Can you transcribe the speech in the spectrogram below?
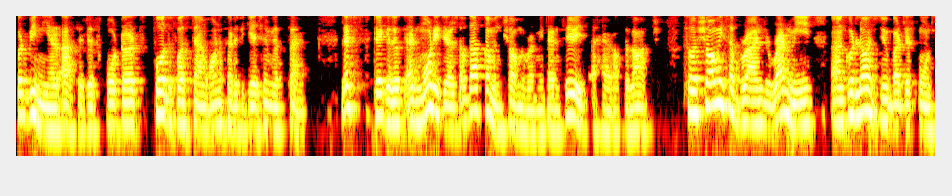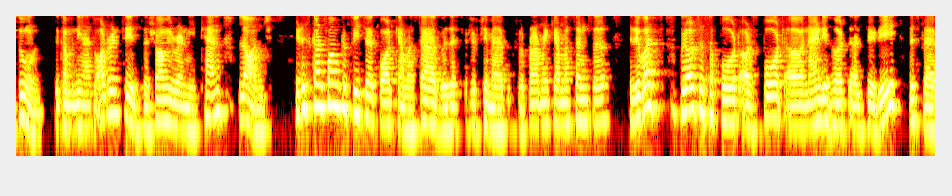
could be near as it is quoted for the first time on a certification website. Let's take a look at more details of the upcoming Xiaomi Redmi 10 series ahead of the launch. So Xiaomi sub-brand Redmi uh, could launch new budget phone soon. The company has already teased the Xiaomi Redmi 10 launch. It is confirmed to feature a quad camera setup with a 50 megapixel primary camera sensor. The device will also support or sport a 90Hz LCD display.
